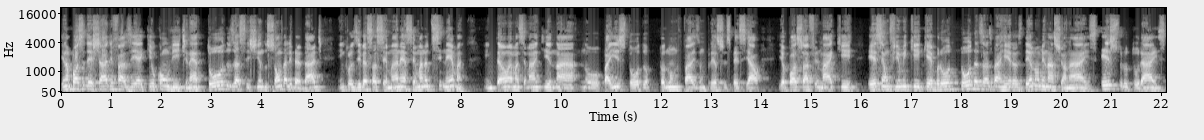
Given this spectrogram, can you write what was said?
E não posso deixar de fazer aqui o convite, né? Todos assistindo Som da Liberdade, inclusive essa semana é a semana do cinema. Então é uma semana que na, no país todo, todo mundo faz um preço especial. E eu posso afirmar que esse é um filme que quebrou todas as barreiras denominacionais, estruturais,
